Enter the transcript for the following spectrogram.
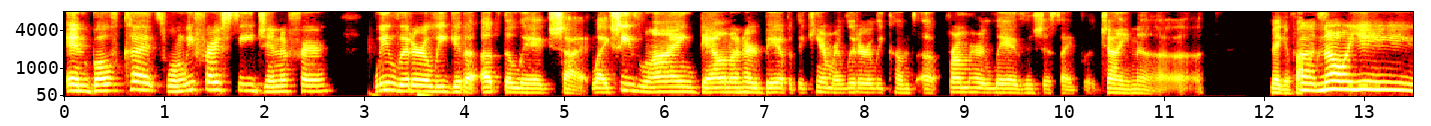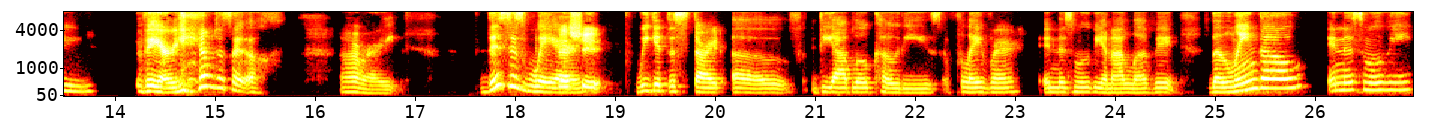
in both cuts, when we first see Jennifer, we literally get a up the leg shot. Like she's lying down on her bed, but the camera literally comes up from her legs. It's just like vagina. Megan uh, Fox. Annoying. Very. I'm just like, oh, all right. This is where we get the start of Diablo Cody's flavor in this movie, and I love it. The lingo in this movie,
